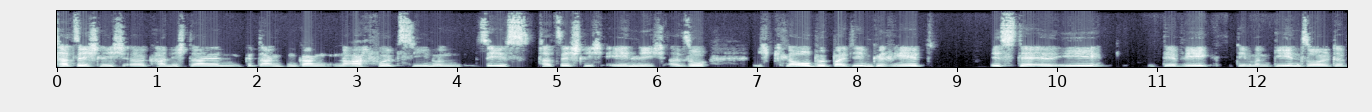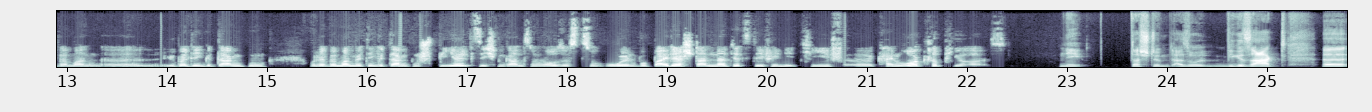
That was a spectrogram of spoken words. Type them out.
tatsächlich äh, kann ich deinen Gedankengang nachvollziehen und sehe es tatsächlich ähnlich. Also ich glaube, bei dem Gerät ist der LE der Weg, den man gehen sollte, wenn man äh, über den Gedanken oder wenn man mit den Gedanken spielt, sich einen ganzen Roses zu holen. Wobei der Standard jetzt definitiv äh, kein Rohrkrepierer ist. Nee, das stimmt. Also, wie gesagt, äh,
